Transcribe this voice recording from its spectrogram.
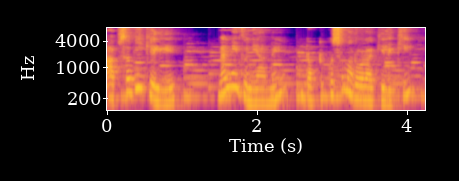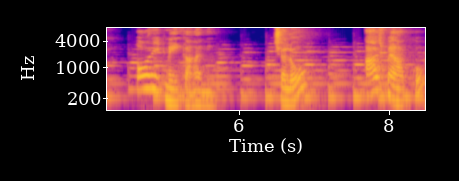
आप सभी के लिए नन्ही दुनिया में डॉक्टर कुसुम अरोड़ा की लिखी और एक नई कहानी चलो, आज मैं आपको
